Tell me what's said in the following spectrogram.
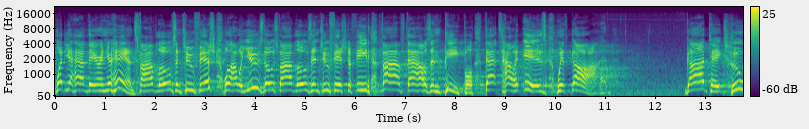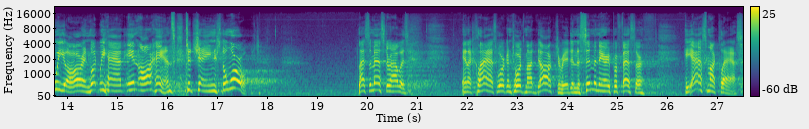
What do you have there in your hands? Five loaves and two fish? Well, I will use those five loaves and two fish to feed 5,000 people. That's how it is with God. God takes who we are and what we have in our hands to change the world. Last semester, I was in a class working towards my doctorate, and the seminary professor, he asked my class,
